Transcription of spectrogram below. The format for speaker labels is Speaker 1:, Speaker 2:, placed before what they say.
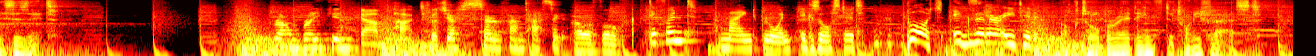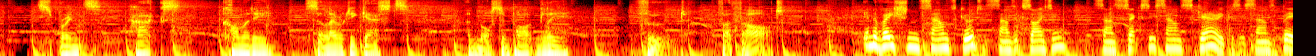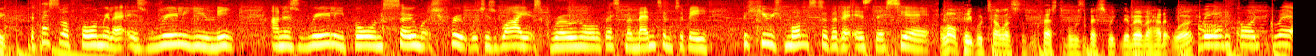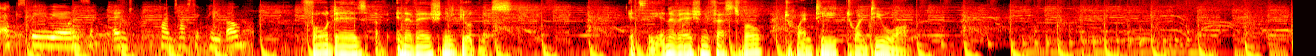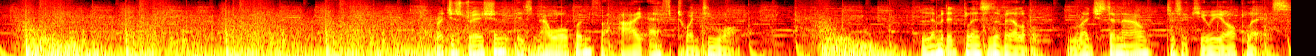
Speaker 1: this is it.
Speaker 2: Groundbreaking.
Speaker 3: Jam packed for
Speaker 4: Just so fantastic.
Speaker 2: Powerful.
Speaker 5: Different, mind blowing.
Speaker 6: Exhausted, but exhilarated.
Speaker 1: October 18th to 21st. Sprints, hacks, comedy, celebrity guests, and most importantly, food for thought.
Speaker 7: Innovation sounds good, sounds exciting, sounds sexy, sounds scary because it sounds big.
Speaker 6: The festival formula is really unique and has really borne so much fruit, which is why it's grown all of this momentum to be the huge monster that it is this year.
Speaker 8: A lot of people tell us that the festival was the best week they've ever had at work.
Speaker 9: Really fun, great experience, and fantastic people.
Speaker 1: Four days of innovation goodness. It's the Innovation Festival 2021. Registration is now open for IF21. Limited places available. Register now to secure your place.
